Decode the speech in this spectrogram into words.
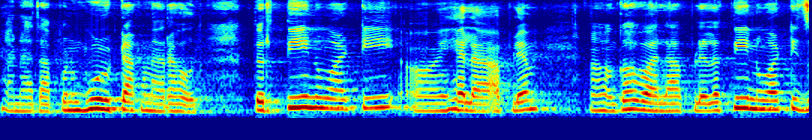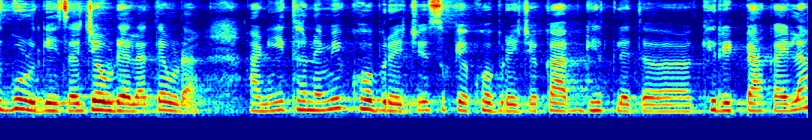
आणि आता आपण गूळ टाकणार आहोत. तर तीन वाटी ह्याला आपल्या गव्हाला आपल्याला तीन वाटीच गूळ घ्यायचा जेवढ्याला तेवढा. आणि इथं ना मी खोबऱ्याचे सुके खोबऱ्याचे काप घेतले तर खिरीत टाकायला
